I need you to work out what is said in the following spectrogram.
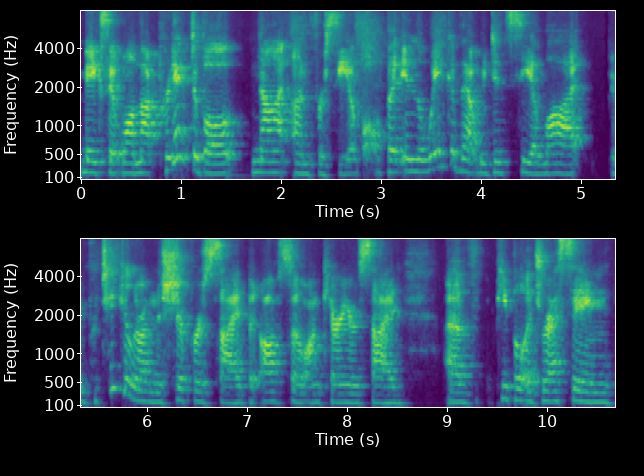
makes it, while not predictable, not unforeseeable. But in the wake of that, we did see a lot, in particular on the shipper's side, but also on carrier's side, of people addressing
